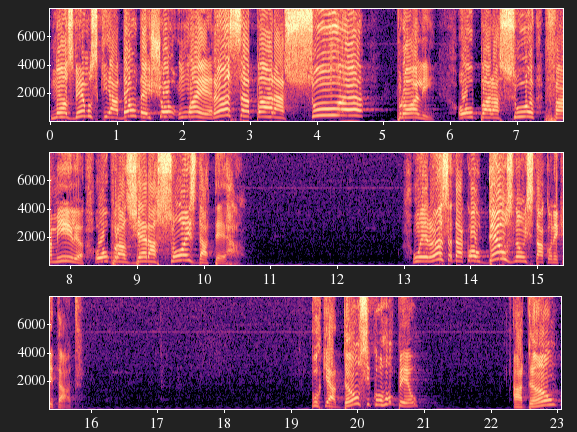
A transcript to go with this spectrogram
nós vemos que Adão deixou uma herança para a sua prole ou para a sua família, ou para as gerações da terra. Uma herança da qual Deus não está conectado. Porque Adão se corrompeu, Adão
